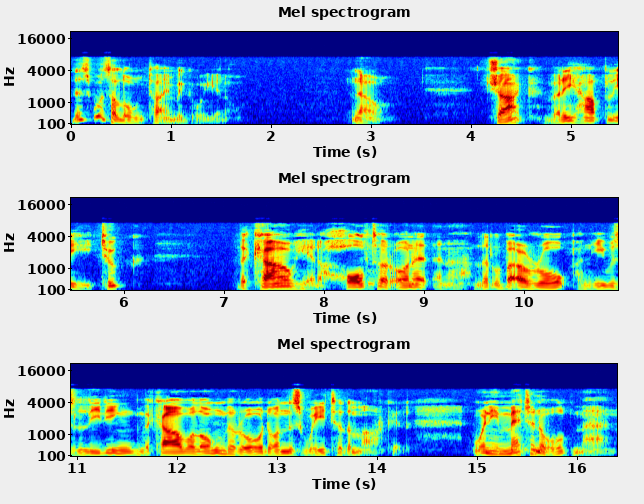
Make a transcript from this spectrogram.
This was a long time ago, you know. Now, Jack, very happily, he took the cow. He had a halter on it and a little bit of rope, and he was leading the cow along the road on his way to the market when he met an old man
